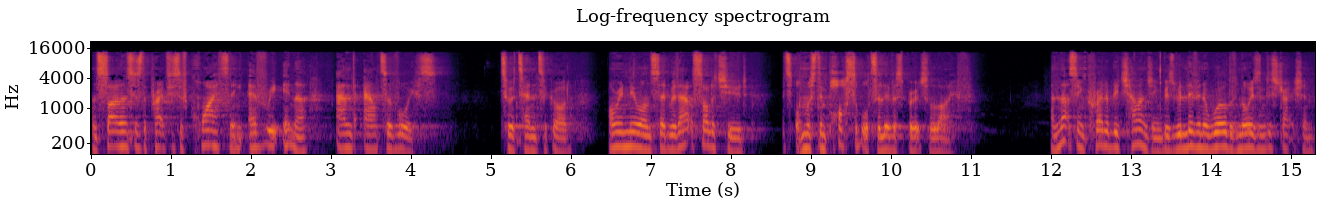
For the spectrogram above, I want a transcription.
And silence is the practice of quieting every inner and outer voice to attend to God. Henri Nouwen said, without solitude, it's almost impossible to live a spiritual life. And that's incredibly challenging because we live in a world of noise and distraction.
